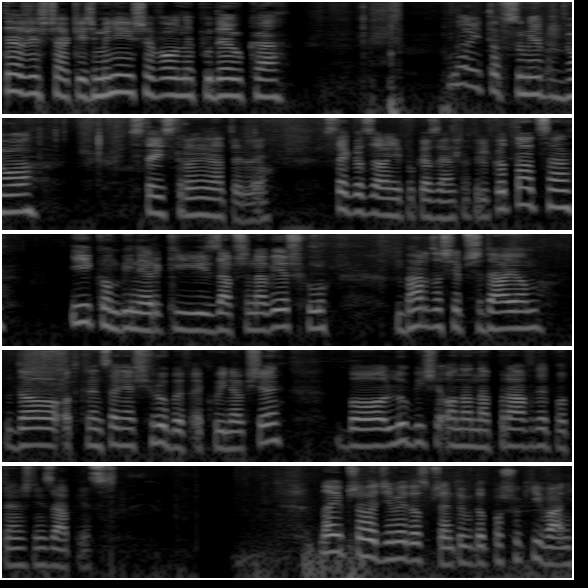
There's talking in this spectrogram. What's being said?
też jeszcze jakieś mniejsze wolne pudełka. No i to w sumie by było z tej strony na tyle. Z tego co nie pokazałem to tylko taca i kombinerki zawsze na wierzchu. Bardzo się przydają do odkręcenia śruby w Equinoxie, bo lubi się ona naprawdę potężnie zapiec. No i przechodzimy do sprzętów do poszukiwań.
